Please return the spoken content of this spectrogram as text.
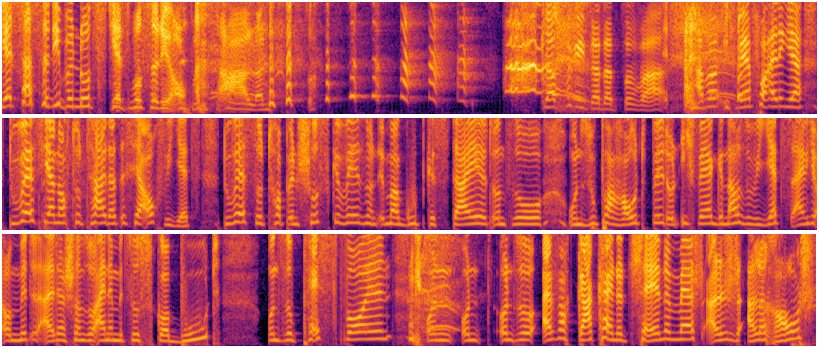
jetzt hast du die benutzt, jetzt musst du die auch bezahlen. So. Ich glaube wirklich, dass das so war. Aber ich wäre vor allen Dingen ja, du wärst ja noch total, das ist ja auch wie jetzt. Du wärst so top in Schuss gewesen und immer gut gestylt und so und super Hautbild. Und ich wäre genauso wie jetzt eigentlich auch im Mittelalter schon so eine mit so Skorbut und so Pestbeulen und, und, und so einfach gar keine Zähne mehr, alle, alle rausch,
